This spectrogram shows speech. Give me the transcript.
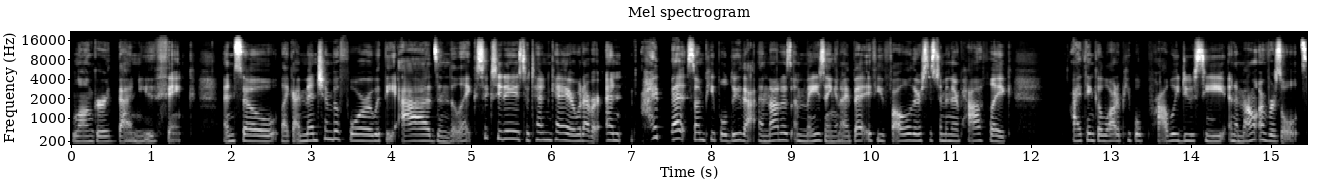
longer than you think. And so, like I mentioned before with the ads and the like 60 days to 10K or whatever, and I bet some people do that. And that is amazing. And I bet if you follow their system and their path, like I think a lot of people probably do see an amount of results.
